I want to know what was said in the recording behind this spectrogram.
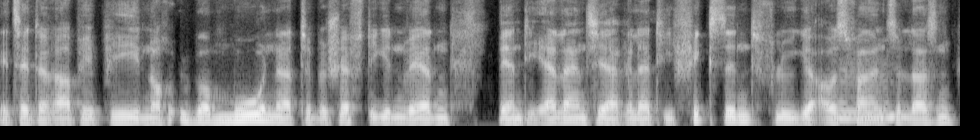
etc. pp. noch über Monate beschäftigen werden, während die Airlines ja relativ fix sind, Flüge ausfallen mhm. zu lassen,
